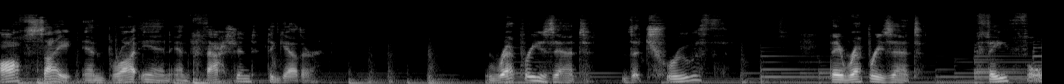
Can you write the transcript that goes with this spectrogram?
off site and brought in and fashioned together, represent the truth. They represent faithful,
